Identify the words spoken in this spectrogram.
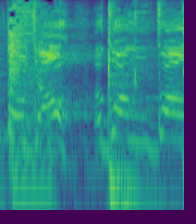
豆角，逛逛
